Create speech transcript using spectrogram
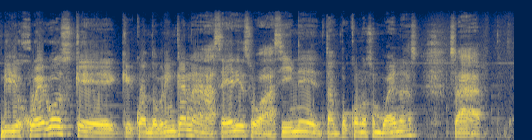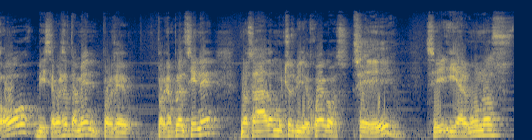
videojuegos que, que cuando brincan a series o a cine tampoco no son buenas. O sea, o viceversa también, porque por ejemplo el cine nos ha dado muchos videojuegos. Sí. Sí, y algunos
